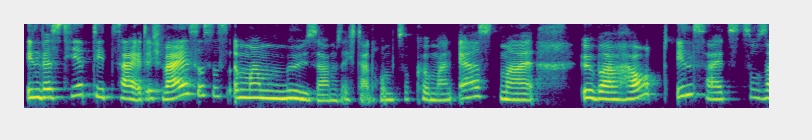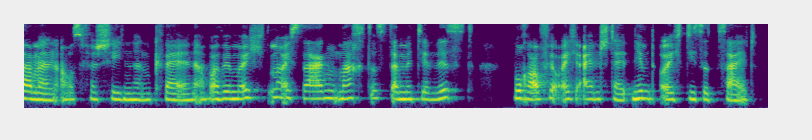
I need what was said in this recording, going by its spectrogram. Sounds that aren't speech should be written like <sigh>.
Investiert die Zeit. Ich weiß, es ist immer mühsam, sich darum zu kümmern. Erstmal überhaupt Insights zu sammeln aus verschiedenen Quellen. Aber wir möchten euch sagen, macht es, damit ihr wisst, worauf ihr euch einstellt. Nehmt euch diese Zeit.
